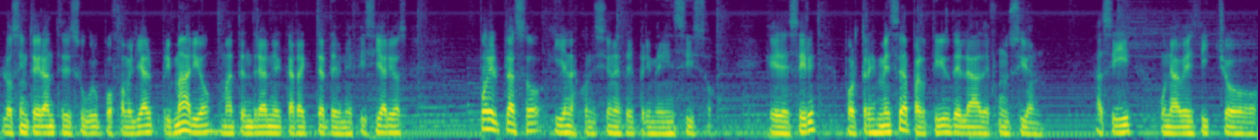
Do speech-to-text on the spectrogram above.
los integrantes de su grupo familiar primario mantendrán el carácter de beneficiarios por el plazo y en las condiciones del primer inciso, es decir, por tres meses a partir de la defunción. Así, una vez dicho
